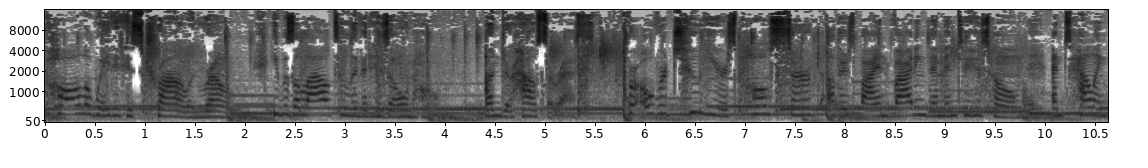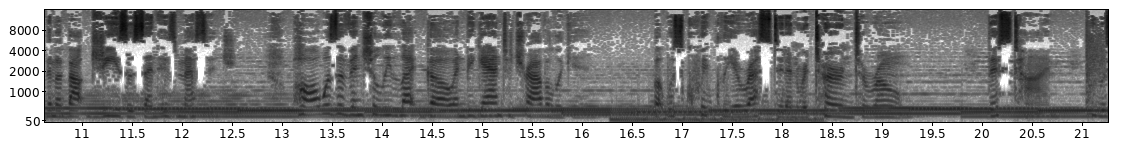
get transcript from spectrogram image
Paul awaited his trial in Rome, he was allowed to live in his own home, under house arrest. For over two years, Paul served others by inviting them into his home and telling them about Jesus and his message. Paul was eventually let go and began to travel again, but was quickly arrested and returned to Rome. This time, he was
